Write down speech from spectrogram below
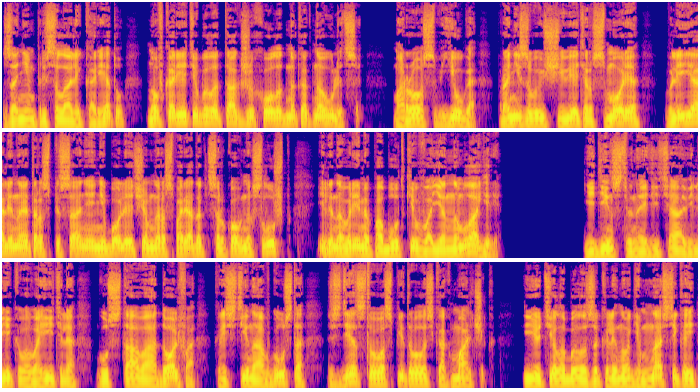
За ним присылали карету, но в карете было так же холодно, как на улице. Мороз, вьюга, пронизывающий ветер с моря влияли на это расписание не более чем на распорядок церковных служб или на время побудки в военном лагере единственное дитя великого воителя Густава Адольфа, Кристина Августа, с детства воспитывалась как мальчик. Ее тело было закалено гимнастикой,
